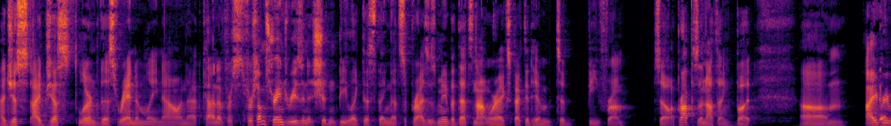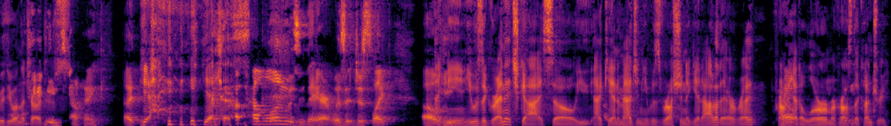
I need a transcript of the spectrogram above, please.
I just I just learned this randomly now, and that kind of for, for some strange reason it shouldn't be like this thing that surprises me, but that's not where I expected him to be from. So a props to nothing, but um, I agree with you on the Chargers. Nothing. I, Yeah, yes. How long was he there? Was it just like, oh, I he, mean, he was a Greenwich guy, so he, I can't imagine he was rushing to get out of there, right? Probably No. had to lure him across Mhm. the country.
